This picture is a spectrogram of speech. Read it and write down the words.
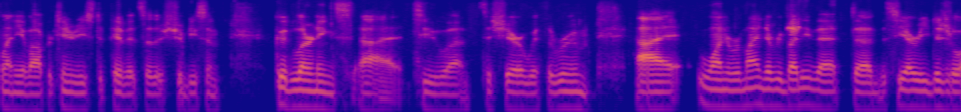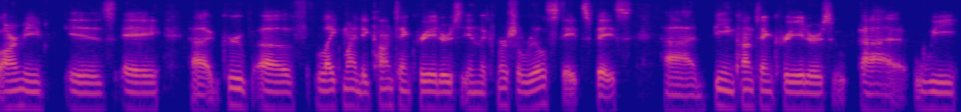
plenty of opportunities to pivot. So there should be some good learnings uh, to uh, to share with the room. I want to remind everybody that uh, the CRE Digital Army is a uh, group of like-minded content creators in the commercial real estate space. Uh, being content creators, uh, we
